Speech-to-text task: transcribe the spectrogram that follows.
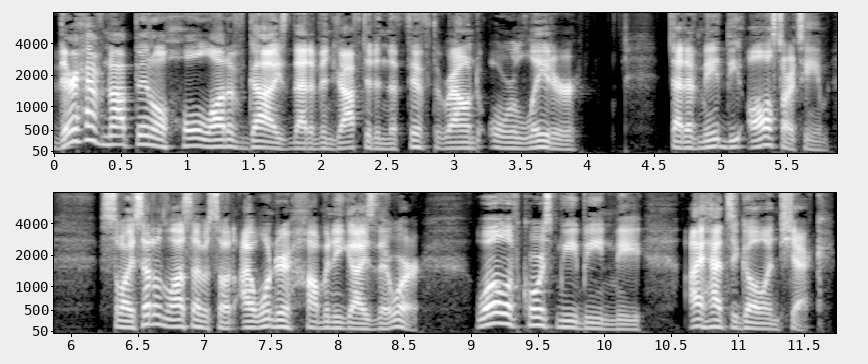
There have not been a whole lot of guys that have been drafted in the fifth round or later that have made the All Star team. So I said on the last episode, I wonder how many guys there were. Well, of course, me being me, I had to go and check.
